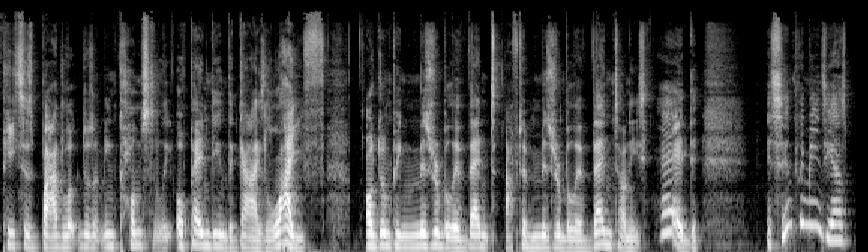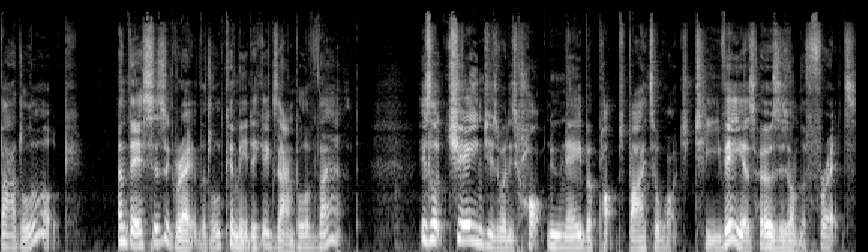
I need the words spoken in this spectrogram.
Peter's bad luck doesn't mean constantly upending the guy's life or dumping miserable event after miserable event on his head. It simply means he has bad luck. And this is a great little comedic example of that. His luck changes when his hot new neighbour pops by to watch TV, as hers is on the fritz.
